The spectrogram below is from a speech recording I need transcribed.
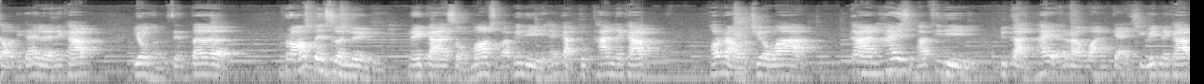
จอนี้ได้เลยนะครับยงหงเซ็นเตอร์พร้อมเป็นส่วนหนึ่งในการส่งมอบสุขภาพที่ดีให้กับทุกท่านนะครับ เพราะเราเชื่อว่าการให้สุขภาพที่ดี คือการให้รางวัลแก่ชีวิตนะครับ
